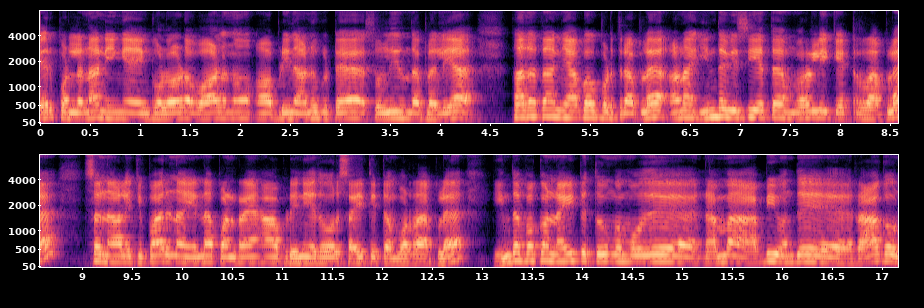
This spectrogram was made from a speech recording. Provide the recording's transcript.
ஏற்படலைன்னா நீங்கள் எங்களோட வாழணும் அப்படின்னு அணுகிட்ட சொல்லியிருந்தாப்புல இல்லையா? அதை தான் ஞாபகப்படுத்துறாப்புல. ஆனால் இந்த விஷயத்த முரளி கேட்டுறாப்புல. ஸோ நாளைக்கு பாரு நான் என்ன பண்ணுறேன் அப்படின்னு ஏதோ ஒரு சைத்திட்டம் போடுறாப்புல. இந்த பக்கம் நைட்டு தூங்கும்போது நம்ம அபி வந்து ராகவ்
